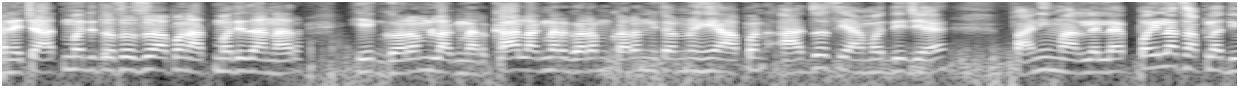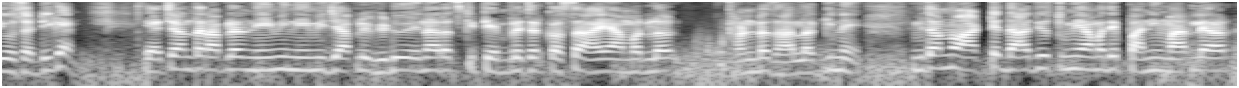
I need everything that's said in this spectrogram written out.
पण याच्या आतमध्ये तसं आपण आतमध्ये जाणार हे गरम लागणार. का लागणार गरम? कारण मित्रांनो हे आपण आजच यामध्ये जे आहे पाणी मारलेलं आहे. पहिलाच आपला दिवस आहे ठीक आहे? याच्यानंतर आपल्याला नेहमी नेहमी जे आपले व्हिडिओ येणारच की टेम्परेचर कसं आहे यामधलं थंड झालं की नाही. मित्रांनो आठ ते दहा दिवस तुम्ही यामध्ये पाणी मारल्यावर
